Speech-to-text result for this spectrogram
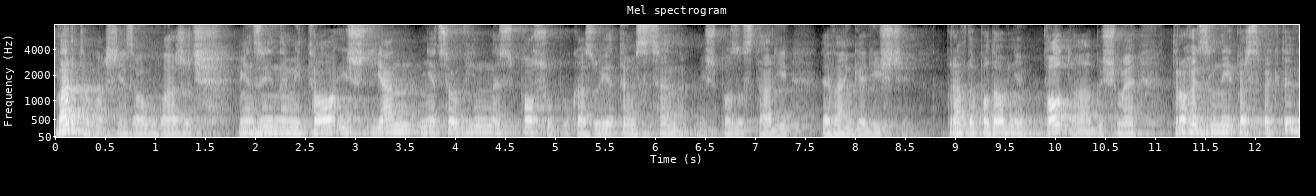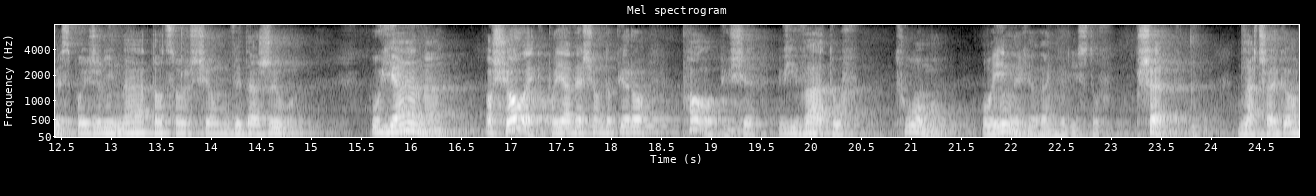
warto właśnie zauważyć między innymi to, iż Jan nieco w inny sposób ukazuje tę scenę niż pozostali ewangeliści. Prawdopodobnie po to, abyśmy trochę z innej perspektywy spojrzeli na to, co się wydarzyło. U Jana osiołek pojawia się dopiero po opisie wiwatów tłumu. U innych ewangelistów przed. Dlaczego?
